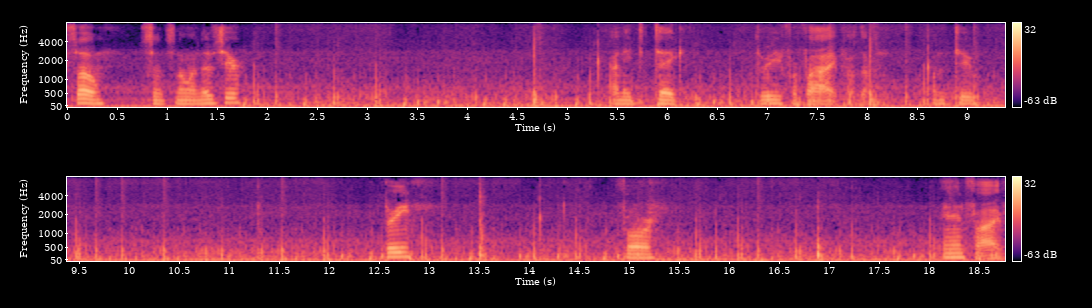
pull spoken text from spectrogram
So, since no one lives here, I need to take three for five of them. One, two, three, four, and five.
